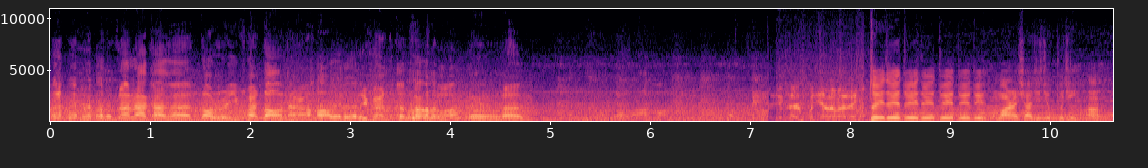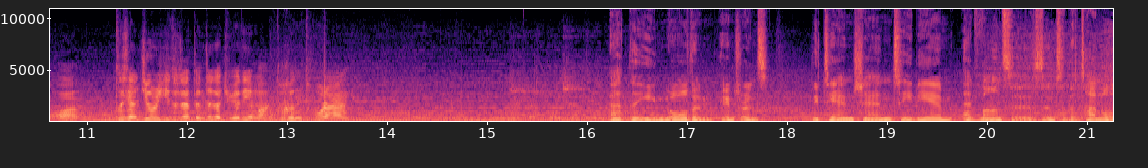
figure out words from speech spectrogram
咱俩看看到时候一块到那儿啊，一块到好吧？嗯。就开始布进了呗？对对对对对对对，我马上下去就不进啊，好吧？之前就是一直在等这个决定嘛，很突然。At the northern entrance, the Tianshan TBM advances into the tunnel.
